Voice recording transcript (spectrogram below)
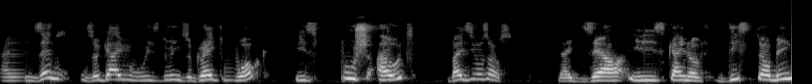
And then the guy who is doing the great work is pushed out by the others. Like they are, is kind of disturbing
